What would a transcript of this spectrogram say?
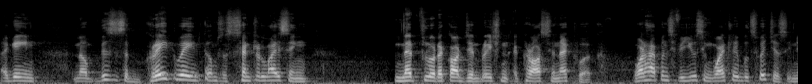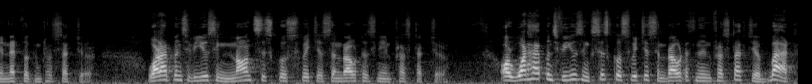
Again, now this is a great way in terms of centralizing net flow record generation across your network. What happens if you're using white label switches in your network infrastructure? What happens if you're using non Cisco switches and routers in your infrastructure? Or what happens if you're using Cisco switches and routers in infrastructure, but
